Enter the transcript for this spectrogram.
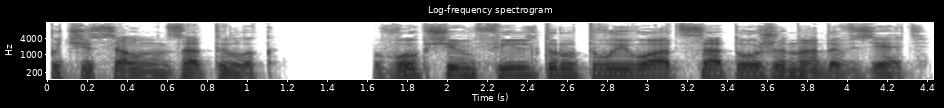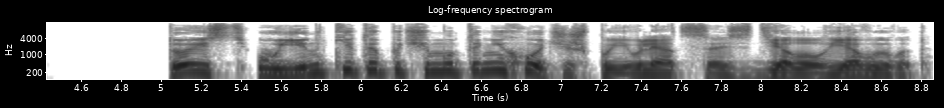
Почесал он затылок. В общем, фильтр у твоего отца тоже надо взять. То есть у Инки ты почему-то не хочешь появляться, сделал я вывод.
